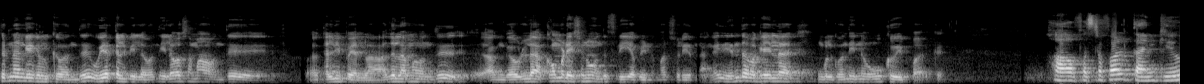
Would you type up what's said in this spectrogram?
திருநங்கைகளுக்கு வந்து உயர்கல்வியில் வந்து இலவசமாக வந்து கல்வி பயிரலாம் அது இல்லாமல் வந்து அங்கே உள்ள அகாமடேஷனும் வந்து ஃப்ரீ அப்படின்ற மாதிரி சொல்லியிருந்தாங்க. இது எந்த வகையில் உங்களுக்கு வந்து இன்னும் ஊக்குவிப்பாக இருக்குது ஃபர்ஸ்ட் ஆஃப் ஆல் தேங்க்யூ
